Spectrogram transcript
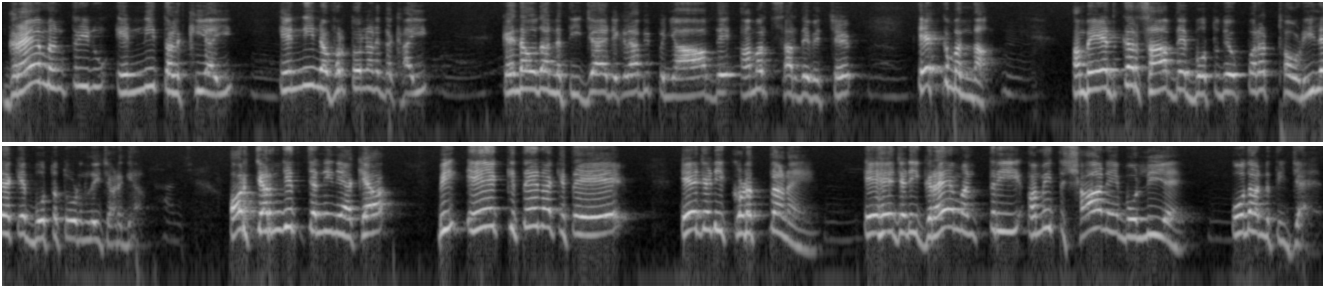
ਗ੍ਰਹਿ ਮੰਤਰੀ ਨੂੰ ਇੰਨੀ ਤਲਖੀ ਆਈ, ਇੰਨੀ ਨਫ਼ਰਤ ਉਹਨਾਂ ਨੇ ਦਿਖਾਈ। ਕਹਿੰਦਾ ਉਹਦਾ ਨਤੀਜਾ ਇਹ ਨਿਕਲਿਆ ਵੀ ਪੰਜਾਬ ਦੇ ਅੰਮ੍ਰਿਤਸਰ ਦੇ ਵਿੱਚ ਇੱਕ ਬੰਦਾ ਅੰਬੇਦਕਰ ਸਾਹਿਬ ਦੇ ਬੁੱਤ ਦੇ ਉੱਪਰ ਥੌੜੀ ਲੈ ਕੇ ਬੁੱਤ ਤੋੜਨ ਲਈ ਚੜ ਗਿਆ। ਔਰ ਚਰਨਜੀਤ ਚੰਨੀ ਨੇ ਆਖਿਆ ਵੀ ਇਹ ਕਿਤੇ ਨਾ ਕਿਤੇ ਇਹ ਜਿਹੜੀ ਕੁੜੱਤਣ ਹੈ, ਇਹ ਜਿਹੜੀ ਗ੍ਰਹਿ ਮੰਤਰੀ ਅਮਿਤ ਸ਼ਾਹ ਨੇ ਬੋਲੀ ਹੈ ਉਹਦਾ ਨਤੀਜਾ ਹੈ।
